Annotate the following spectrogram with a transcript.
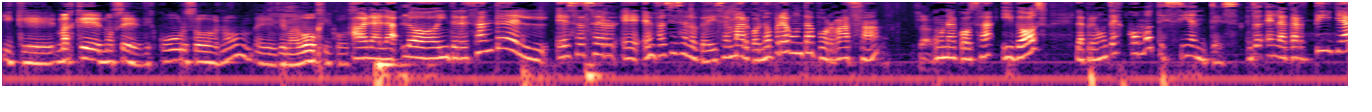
y que más que, no sé, discursos, ¿no? Eh, demagógicos. Ahora, la- lo interesante del- es hacer eh, énfasis en lo que dice Marco. No pregunta por raza, Claro. una cosa, y dos, la pregunta es cómo te sientes. Entonces, en la cartilla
